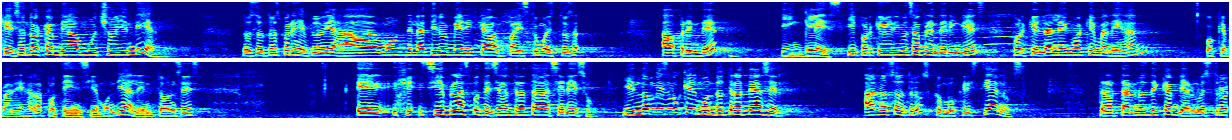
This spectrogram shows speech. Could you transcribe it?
que eso no ha cambiado mucho hoy en día. Nosotros, por ejemplo, viajábamos de Latinoamérica a un país como estos a aprender inglés. ¿Y por qué venimos a aprender inglés? Porque es la lengua que manejan o que maneja la potencia mundial. Entonces, eh, siempre las potencias han tratado de hacer eso. Y es lo mismo que el mundo trata de hacer a nosotros como cristianos. Tratarnos de cambiar nuestro,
